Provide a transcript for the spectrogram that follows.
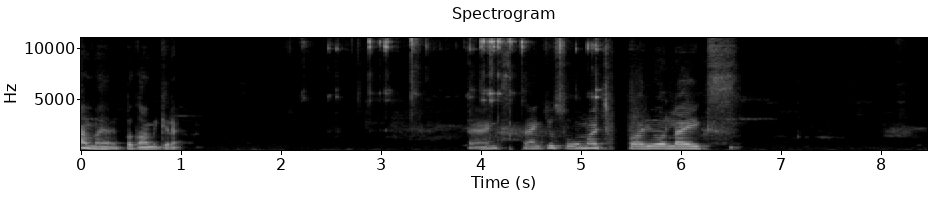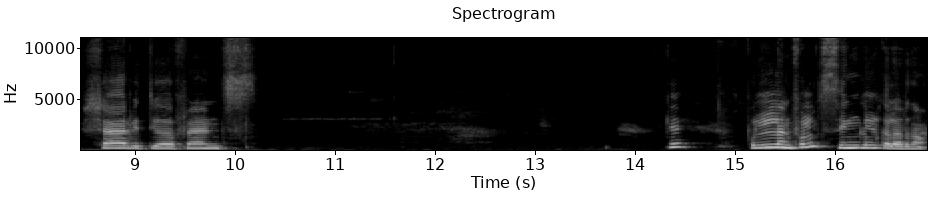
நம்ம இப்போ காமிக்கிறேன். Thanks thank you so much for your likes share with your friends okay full and full single colour தான்.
